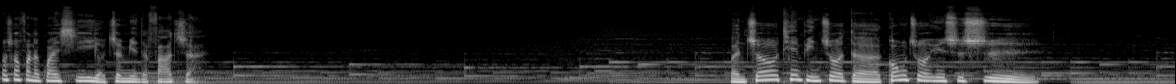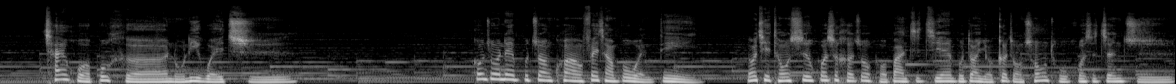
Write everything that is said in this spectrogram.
让双方的关系有正面的发展。本周天秤座的工作运势是拆火不和，努力维持。工作内部状况非常不稳定，尤其同事或是合作伙伴之间不断有各种冲突或是争执，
